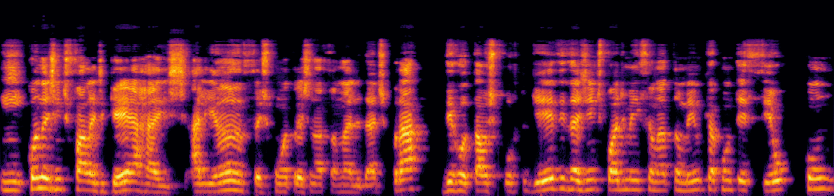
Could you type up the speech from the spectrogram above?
E quando a gente fala de guerras, alianças com outras nacionalidades para derrotar os portugueses, a gente pode mencionar também o que aconteceu com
